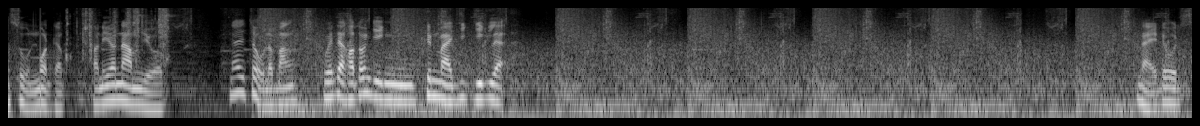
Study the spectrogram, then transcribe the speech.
ระสุนหมดครับ ตอนนี้ก็นำอยู่ครับน่าจะจบแล้วมั้งเว้นแต่เขาต้องยิงขึ้นมายิกๆแหละ ไหนโดนเซ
